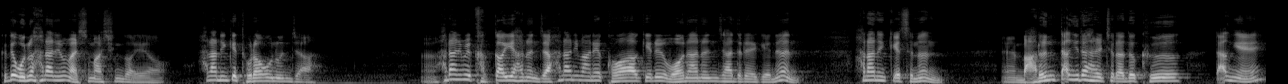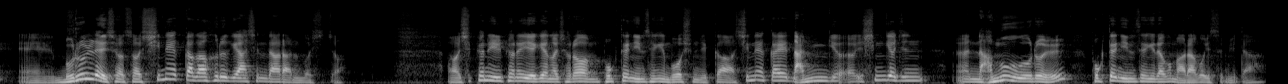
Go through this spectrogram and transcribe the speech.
근데 오늘 하나님은 말씀하신 거예요. 하나님께 돌아오는 자, 어, 하나님을 가까이 하는 자, 하나님 안에 거하기를 원하는 자들에게는 하나님께서는 에, 마른 땅이라 할지라도 그 땅에 에, 물을 내셔서 시냇가가 흐르게 하신다라는 것이죠. 어, 시편 1편에 얘기한 것처럼 복된 인생이 무엇입니까? 시냇가에 남겨, 심겨진 에, 나무를 복된 인생이라고 말하고 있습니다.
